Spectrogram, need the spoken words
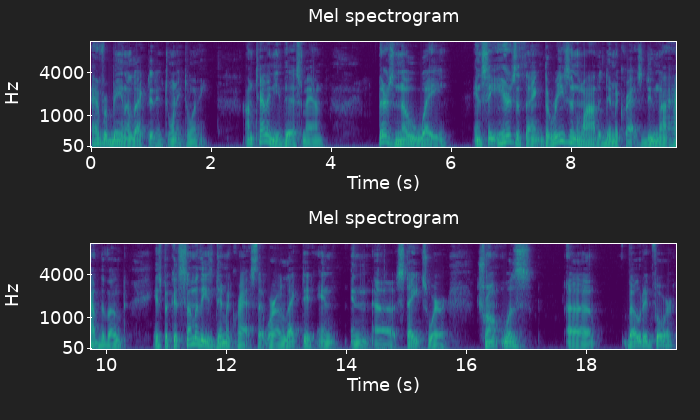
ever being elected in 2020. I'm telling you this, man. There's no way. And see, here's the thing the reason why the Democrats do not have the vote is because some of these Democrats that were elected in in uh, states where Trump was uh, voted for,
